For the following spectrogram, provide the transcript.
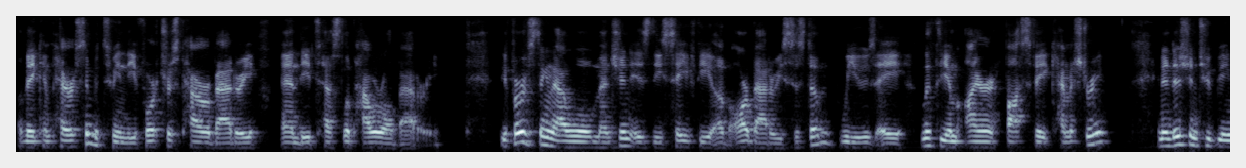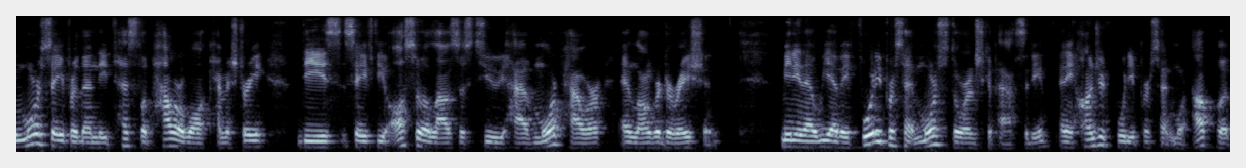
of a comparison between the Fortress Power battery and the Tesla Powerwall battery. The first thing that I will mention is the safety of our battery system. We use a lithium iron phosphate chemistry. In addition to being more safer than the Tesla Powerwall chemistry, these safety also allows us to have more power and longer duration meaning that we have a 40% more storage capacity and a 140% more output,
